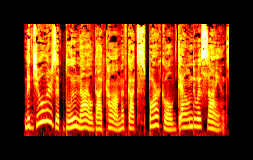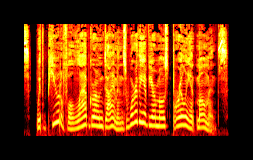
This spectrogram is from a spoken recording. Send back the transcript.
The jewelers at BlueNile.com have got sparkle down to a science with beautiful lab-grown diamonds worthy of your most brilliant moments.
